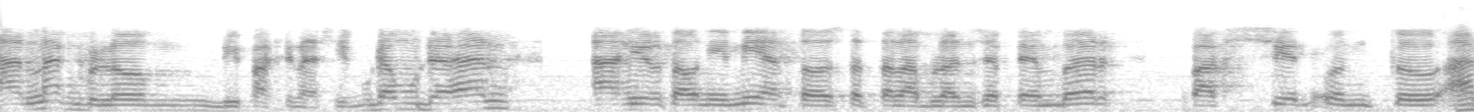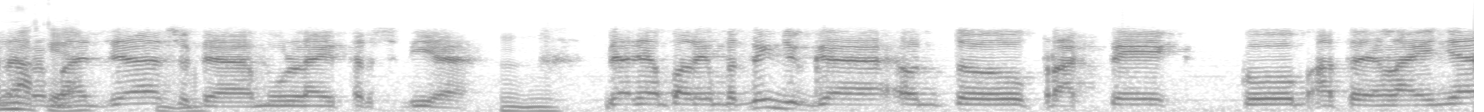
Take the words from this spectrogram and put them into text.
anak belum divaksinasi. Mudah-mudahan akhir tahun ini atau setelah bulan September vaksin untuk anak, anak ya? remaja ya? sudah mulai tersedia. Hmm. Dan yang paling penting juga untuk praktik, kum atau yang lainnya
